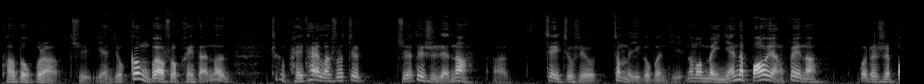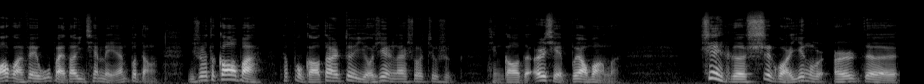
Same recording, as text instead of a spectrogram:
他都不让去研究，更不要说胚胎。那这个胚胎来说，这绝对是人呐啊，这就是有这么一个问题。那么每年的保养费呢，或者是保管费五百到一千美元不等，你说它高吧？它不高，但是对有些人来说就是挺高的。而且不要忘了，这个试管婴儿的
